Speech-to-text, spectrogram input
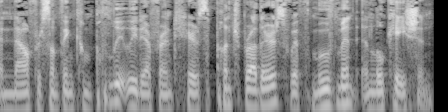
And now for something completely different, here's Punch Brothers with Movement and Location.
